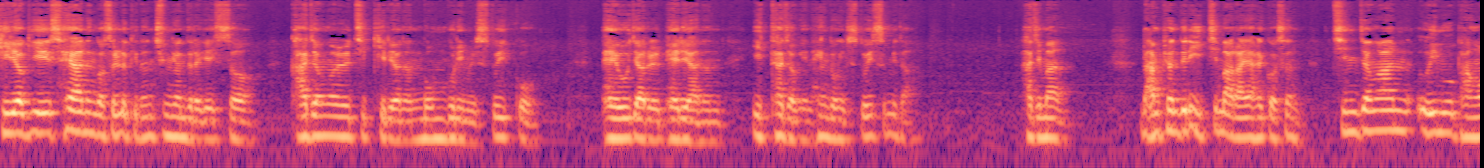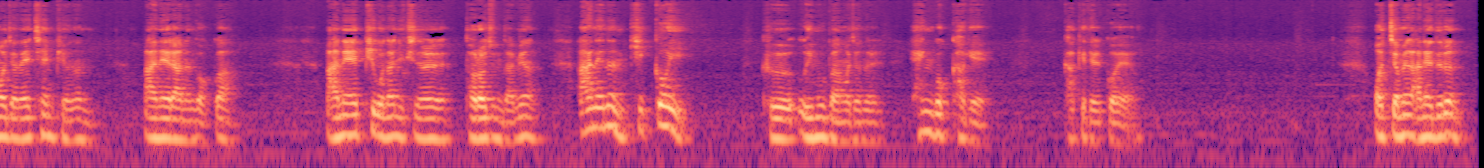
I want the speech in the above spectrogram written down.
기력이 쇠하는 것을 느끼는 중년들에게 있어 가정을 지키려는 몸부림일 수도 있고 배우자를 배려하는 이타적인 행동일 수도 있습니다. 하지만 남편들이 잊지 말아야 할 것은 진정한 의무 방어전의 챔피언은 아내라는 것과 아내의 피곤한 육신을 덜어준다면 아내는 기꺼이 그 의무 방어전을 행복하게 갖게 될 거예요. 어쩌면 아내들은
